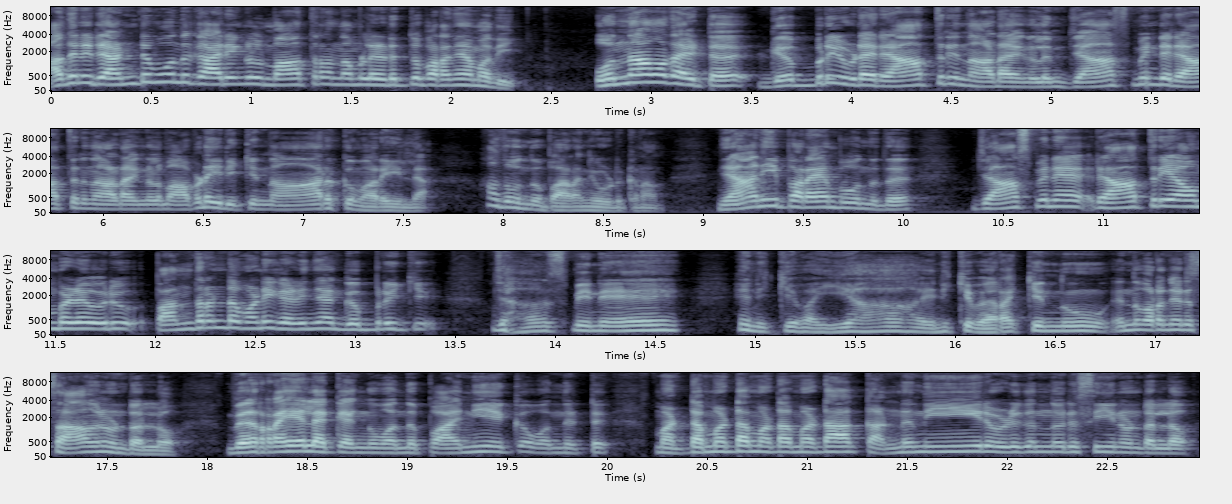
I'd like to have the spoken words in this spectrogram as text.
അതിന് രണ്ട് മൂന്ന് കാര്യങ്ങൾ മാത്രം നമ്മൾ എടുത്തു പറഞ്ഞാൽ മതി. ഒന്നാമതായിട്ട് ഗബ്രിയുടെ രാത്രി നാടകങ്ങളും ജാസ്മിന്റെ രാത്രി നാടകങ്ങളും അവിടെ ഇരിക്കുന്ന ആർക്കും അറിയില്ല. അതൊന്ന് പറഞ്ഞു കൊടുക്കണം. ഞാൻ ഈ പറയാൻ പോകുന്നത് ജാസ്മിനെ രാത്രി രാത്രിയാവുമ്പോഴേ ഒരു പന്ത്രണ്ട് മണി കഴിഞ്ഞാൽ ഗബ്രിക്ക് ജാസ്മിനെ എനിക്ക് വയ്യാ എനിക്ക് വിറയ്ക്കുന്നു എന്ന് പറഞ്ഞൊരു സാധനം ഉണ്ടല്ലോ വിറയലൊക്കെ അങ്ങ് വന്ന് പനിയൊക്കെ വന്നിട്ട് മട്ടമട്ട മട്ടമട്ട ആ കണ്ണുനീരൊഴുകുന്ന ഒരു സീനുണ്ടല്ലോ.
